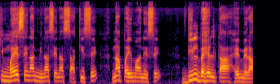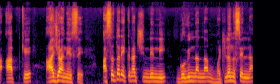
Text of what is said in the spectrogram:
की मय सेना मीना सेना साकी से ना पैमाने से दिल बहलता है मेरा आपके आजाने से. असं तर एकनाथ शिंदेंनी गोविंदांना म्हटलं नसेल ना?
